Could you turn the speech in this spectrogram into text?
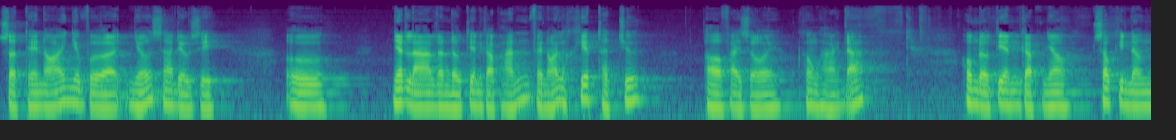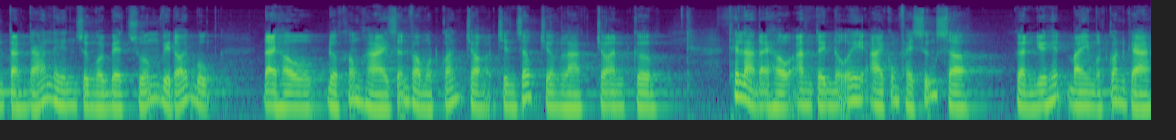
Giật thế nói như vừa nhớ ra điều gì? Ừ Nhất là lần đầu tiên gặp hắn, Phải nói là khiếp thật chứ. Ờ phải rồi, Không hài đáp. Hôm đầu tiên gặp nhau, Sau khi nâng tảng đá lên rồi ngồi bệt xuống vì đói bụng, Đại hầu được không hài dẫn vào một quán trọ trên dốc trường lạc cho ăn cơm. Thế là đại hầu ăn tới nỗi ai cũng phải sững sờ, Gần như hết bay một con gà,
